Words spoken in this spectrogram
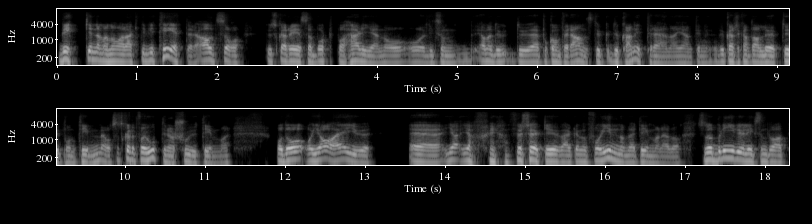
veckor när man har aktiviteter, alltså du ska resa bort på helgen och, och liksom, ja, men du, du är på konferens, du, du kan inte träna egentligen, du kanske kan ta en löptur på en timme och så ska du få ihop dina sju timmar. Och, då, och jag är ju, eh, jag, jag, jag försöker ju verkligen att få in de där timmarna då, så då blir det ju liksom då att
